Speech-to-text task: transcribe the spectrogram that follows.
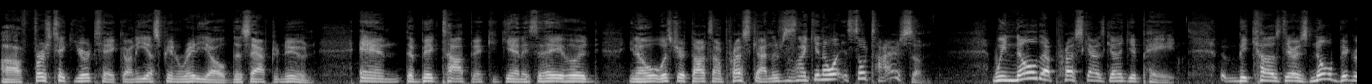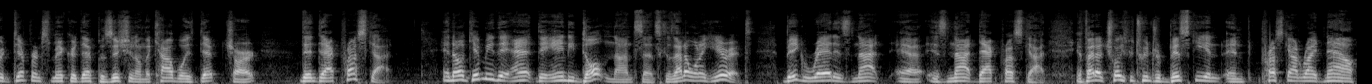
uh, First Take Your Take on ESPN Radio this afternoon. And the big topic again, they said, "Hey Hood, you know, what's your thoughts on Prescott?" And it was just like, you know what? It's so tiresome. We know that Prescott is going to get paid because there is no bigger difference maker that position on the Cowboys depth chart than Dak Prescott. And don't give me the the Andy Dalton nonsense because I don't want to hear it. Big Red is not uh, is not Dak Prescott. If I had a choice between Trubisky and, and Prescott right now,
